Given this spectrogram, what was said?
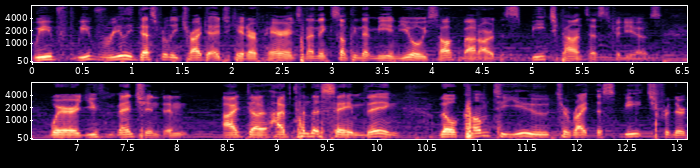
we've we've really desperately tried to educate our parents, and I think something that me and you always talk about are the speech contest videos, where you've mentioned, and I do, I've done the same thing. They'll come to you to write the speech for their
